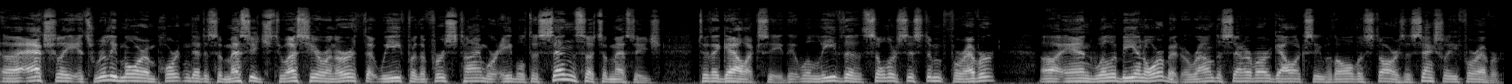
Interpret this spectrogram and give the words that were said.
uh, actually it's really more important that it's a message to us here on Earth that we, for the first time, were able to send such a message to the galaxy that will leave the solar system forever uh, and will it be in orbit around the center of our galaxy with all the stars, essentially forever.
